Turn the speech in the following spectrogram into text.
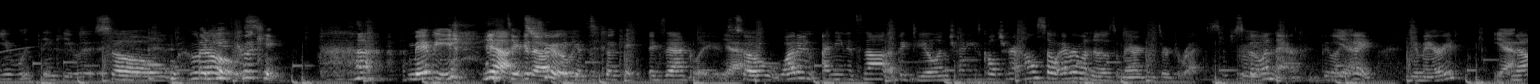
you would think he would. So who but knows? he's cooking. Maybe Yeah, it's it true. because he's cooking. exactly. Yeah. So why don't I mean it's not a big deal in Chinese culture, and also everyone knows Americans are direct. So just go Mm. in there and be like, Yeah. "Hey, you married? Yeah. No?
